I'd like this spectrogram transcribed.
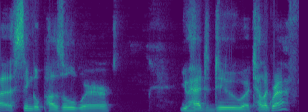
a single puzzle where you had to do a telegraph,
